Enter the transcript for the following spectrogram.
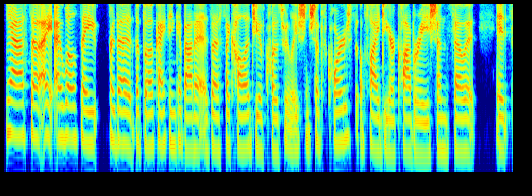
Yeah, so I, I, will say for the the book, I think about it as a psychology of close relationships course applied to your collaboration. So it it's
